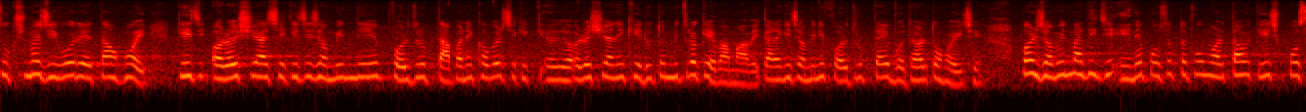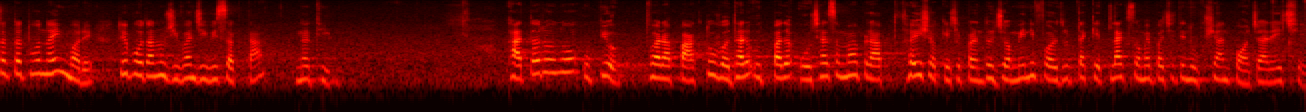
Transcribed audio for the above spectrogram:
સૂક્ષ્મજીવો રહેતા હોય કે જે અળસિયા છે કે જે જમીનને ફળદ્રુપતા, આપણને ખબર છે કે અળસિયાને ખેડૂતો મિત્ર કહેવામાં આવે કારણ કે જમીનની ફળદ્રુપતા એ વધારતો હોય છે. પણ જમીનમાંથી જે એને પોષક તત્વો મળતા હોય, તે જ પોષક તત્વો નહીં મળે, તો એ પોતાનું જીવન જીવી શકતા નથી. ખાતરોનો ઉપયોગ દ્વારા પાકનું વધારે ઉત્પાદન ઓછા સમયમાં પ્રાપ્ત થઈ શકે છે, પરંતુ જમીનની ફળદ્રુપતા કેટલાક સમય પછી તે નુકસાન પહોંચાડે છે.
